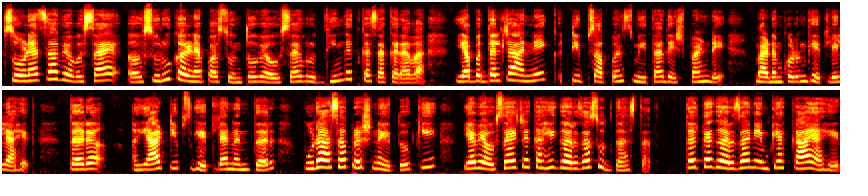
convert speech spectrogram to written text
सोन्याचा व्यवसाय सुरू करण्यापासून तो व्यवसाय वृद्धिंगत कसा करावा याबद्दलच्या अनेक टिप्स आपण स्मिता देशपांडे मॅडमकडून घेतलेल्या आहेत. तर या टिप्स घेतल्यानंतर पुढं असा प्रश्न येतो की या व्यवसायाच्या काही गरजासुद्धा असतात. तर त्या गरजा नेमक्या काय आहेत?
